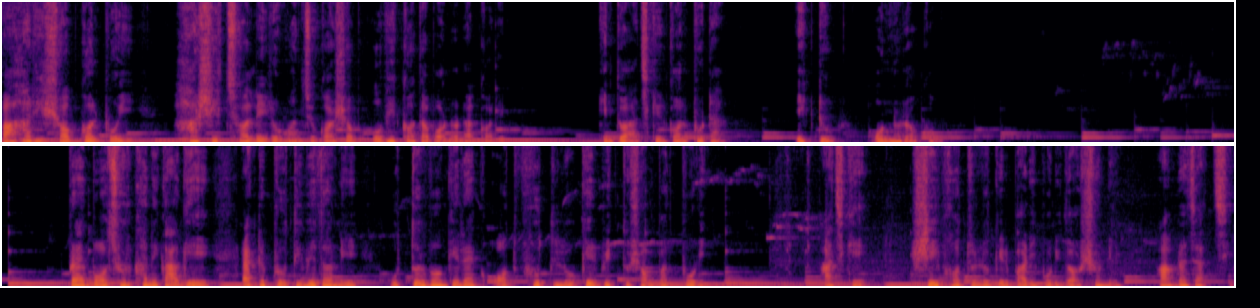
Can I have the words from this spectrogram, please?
পাহাড়ি সব গল্পই হাসির ছলে রোমাঞ্চকর সব অভিজ্ঞতা বর্ণনা করে। কিন্তু আজকের গল্পটা একটু অন্যরকম। প্রায় বছর খানিক আগে একটা প্রতিবেদনে উত্তরবঙ্গের এক অদ্ভুত লোকের মৃত্যু সংবাদ পড়ি। আজকে সেই ভদ্রলোকের বাড়ি পরিদর্শনে আমরা যাচ্ছি।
